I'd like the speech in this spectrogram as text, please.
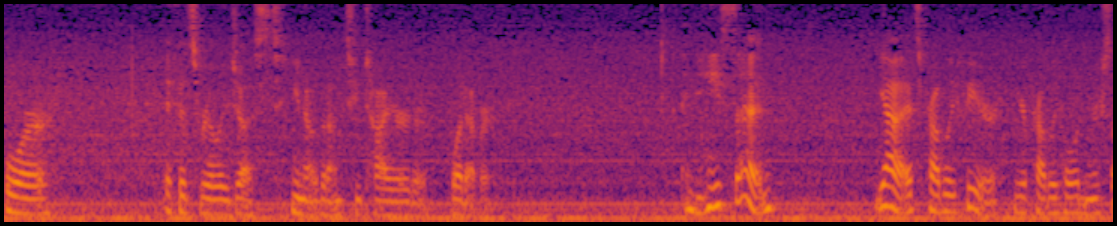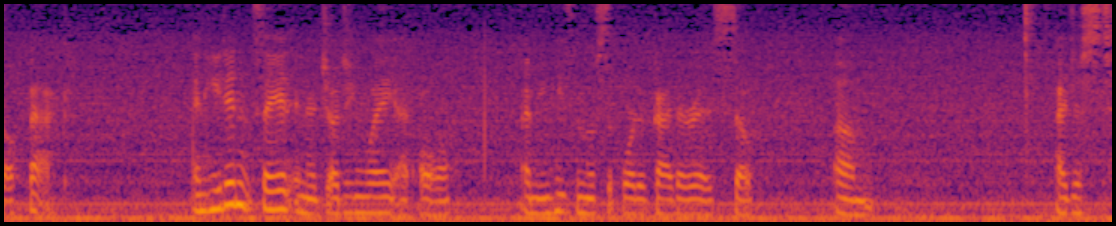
Or if it's really just, you know, that I'm too tired or whatever. And he said, Yeah, it's probably fear. You're probably holding yourself back. And he didn't say it in a judging way at all. I mean, he's the most supportive guy there is. So um, I just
